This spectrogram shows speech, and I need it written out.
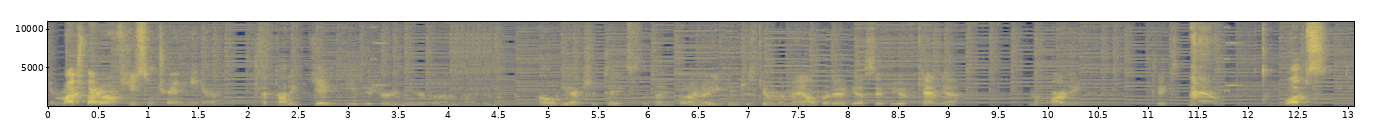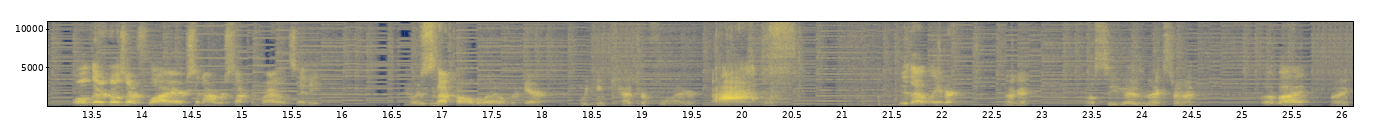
You're much better off using Dream Eater. I thought he gave you the Dream Eater, but I might have been. Oh, he actually takes the thing. But I know you can just give him the mail. But I guess if you have Kenya in the party, he takes. Whoops. Well, there goes our flyer, so now we're stuck in Violet City. We're stuck all the way over here. We can catch a flyer. Ah! Do that later. Okay. I'll see you guys next time. Bye bye. Bye.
